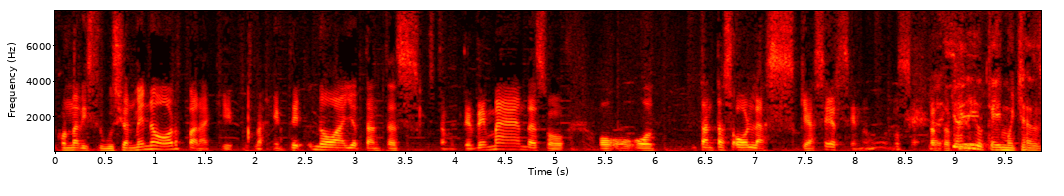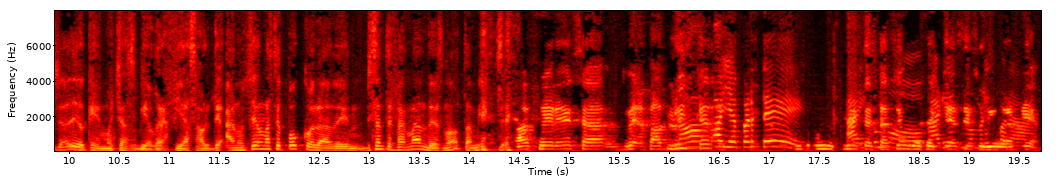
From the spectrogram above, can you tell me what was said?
con una distribución menor para que pues, la gente no haya tantas justamente demandas o, o- o tantas olas que hacerse, ¿no? No sé. tantas- Yo digo que hay muchas, yo digo que hay muchas biografías. Anunciaron hace poco la de Vicente Fernández, ¿no? También. va a hacer esa Luis No, Carlos, y aparte hay como varios nombres biografía.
